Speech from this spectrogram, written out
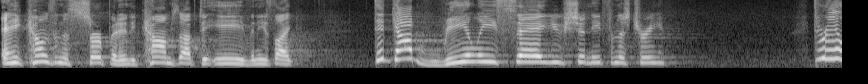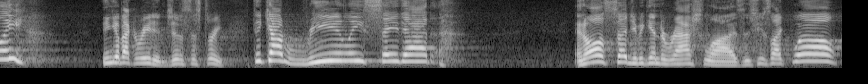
And he comes in the serpent and he comes up to Eve and he's like, Did God really say you shouldn't eat from this tree? Really? You can go back and read it, Genesis 3. Did God really say that? And all of a sudden you begin to rationalize. And she's like, Well,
